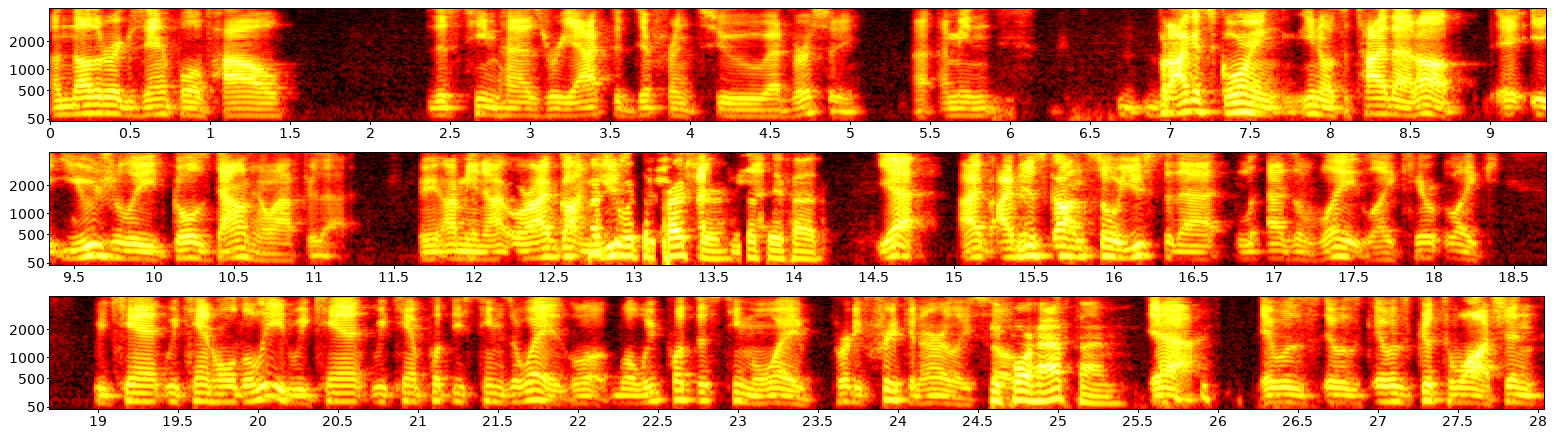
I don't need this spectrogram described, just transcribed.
another example of how this team has reacted different to adversity. I, I mean, Braga scoring, you know, to tie that up, it, it usually goes downhill after that. I mean, I, or I've gotten Especially used with the pressure expecting that they've had. Yeah, I've I've just gotten so used to that as of late. Like here, like we can't we can't hold a lead. We can't we can't put these teams away. Well, well we put this team away pretty freaking early. So Before halftime. yeah, it was it was it was good to watch. And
